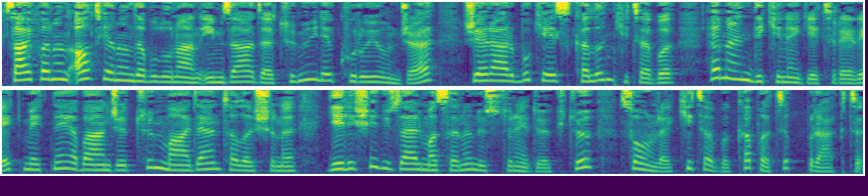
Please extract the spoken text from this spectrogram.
Sayfanın alt yanında bulunan imza da tümüyle kuruyunca Gerard bu kez kalın kitabı hemen dikine getirerek metne yabancı tüm maden talaşını gelişi güzel masanın üstüne üstüne döktü, sonra kitabı kapatıp bıraktı.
